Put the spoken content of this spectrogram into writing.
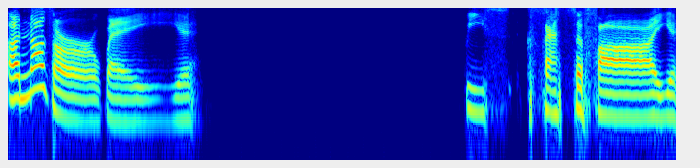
Another way we classify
